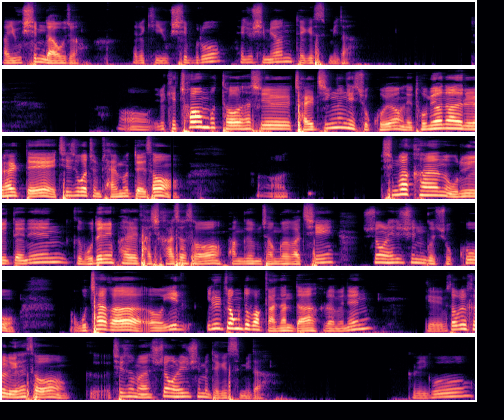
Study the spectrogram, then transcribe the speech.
아, 60 나오죠. 이렇게 60으로 해주시면 되겠습니다. 어, 이렇게 처음부터 사실 잘 찍는 게 좋고요. 근데 도면화를 할 때 치수가 좀 잘못돼서 어, 심각한 오류일 때는 그 모델링 파일에 다시 가셔서 방금 전과 같이 수정을 해주시는 것이 좋고 오차가 어, 1, 1 정도밖에 안 난다 그러면은 더블 클릭해서 그 치수만 수정을 해주시면 되겠습니다. 그리고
